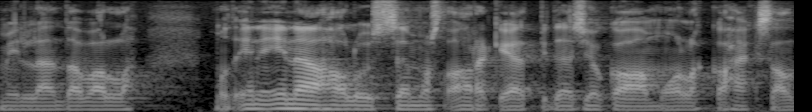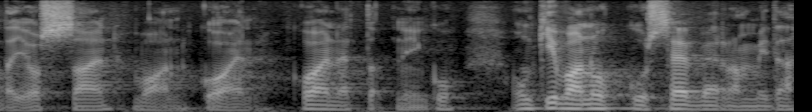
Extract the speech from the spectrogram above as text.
millään tavalla. Mutta en enää haluaisi semmoista arkea, että pitäisi joka aamu olla kahdeksalta jossain, vaan koen, koen että niinku on kiva nukkua sen verran, mitä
